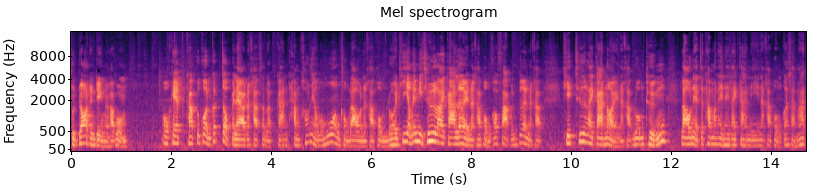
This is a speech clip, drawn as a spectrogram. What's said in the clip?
สุดยอดจริงๆนะครับผม โอเคครับทุกคนก็จบไปแล้วนะครับสำหรับการทำข้าวเหนียวมะม่วงของเรานะครับผมโดยที่ยังไม่มีชื่อรายการเลยนะครับผมก็ฝากเพื่อนๆนะครับคิดชื่อรายการหน่อยนะครับรวมถึงเราเนี่ยจะทำอะไรในรายการนี้นะครับผมก็สามารถ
